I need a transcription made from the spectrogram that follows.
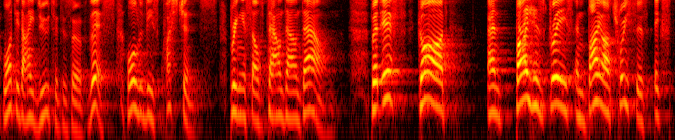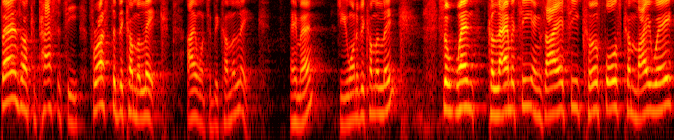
What did I do to deserve this? All of these questions. Bring yourself down, down, down. But if God, and by His grace and by our choices, expands our capacity for us to become a lake, I want to become a lake. Amen? Do you want to become a lake? So when calamity, anxiety, curveballs come my way,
